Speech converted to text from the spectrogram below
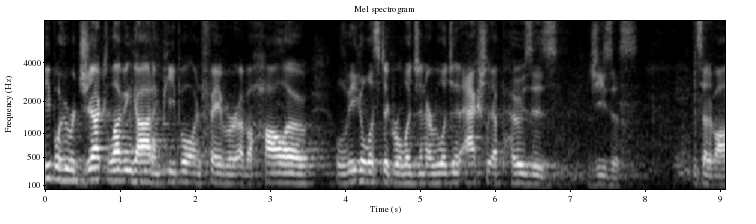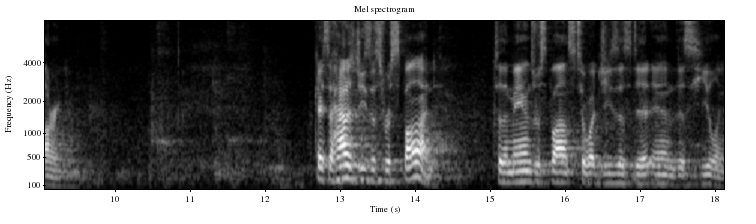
People who reject loving God and people in favor of a hollow, legalistic religion, a religion that actually opposes Jesus instead of honoring him. Okay, so how does Jesus respond to the man's response to what Jesus did in this healing?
